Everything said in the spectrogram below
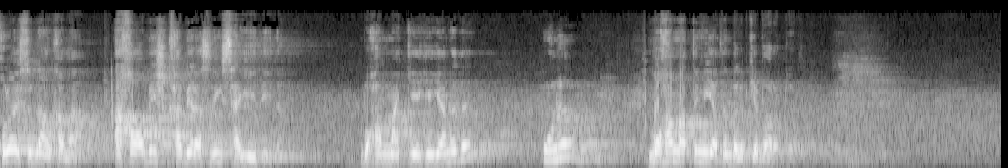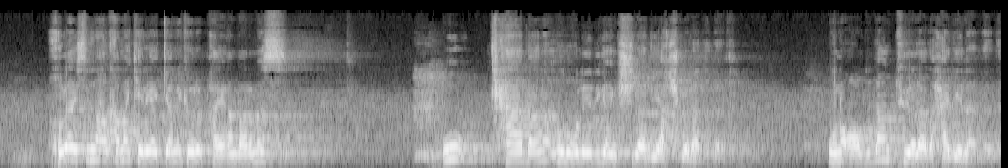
Xulays ibn Alqama Ahobish qabilasining sayyidi edi. Bu ham kelgan edi. Uni muhammadni niyatini bilib kelib borib dedi. Xulays ibn Alqama kelayotganini ko'rib payg'ambarimiz u Ka'bani ulug'laydigan kishilarni yaxshi ko'radi dedi. Uni oldidan tuyalarni haydaylar dedi.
